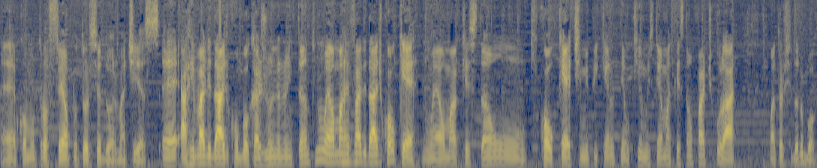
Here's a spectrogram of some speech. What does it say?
é, como um troféu para o torcedor, Matias. É, a rivalidade com o Boca Júnior, no entanto, não é uma rivalidade qualquer, não é uma questão que qualquer time pequeno tem. O Quilmes tem uma questão particular com a torcida do Boca.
